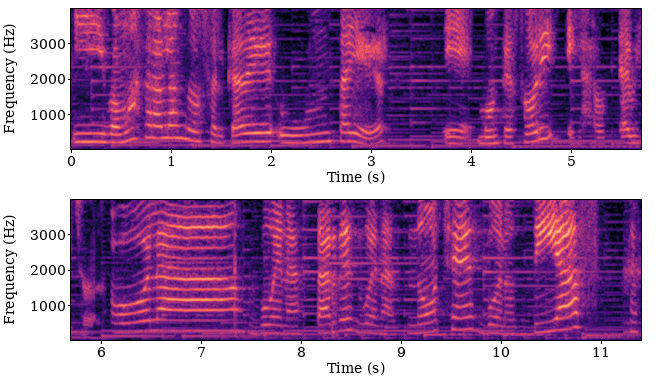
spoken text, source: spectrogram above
y vamos a estar hablando acerca de un taller eh, Montessori en y habichuela. Hola, buenas tardes, buenas noches, buenos días.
